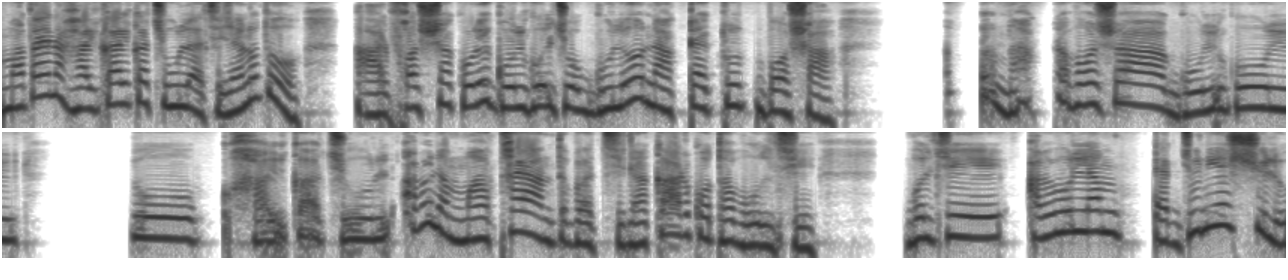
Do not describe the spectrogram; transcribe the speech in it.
মাথায় না হালকা হালকা চুল আছে, জানো তো? আর ফর্সা করে গোল গোল চোখগুলো নাকটা একটু বসা। নাকটা বসা, গোল গোল চোখ, হালকা চুল। আমি না মাথায় আনতে পারছি না, কার কথা বলছি? বলছে, আমি বললাম, একজনই এসেছিল?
